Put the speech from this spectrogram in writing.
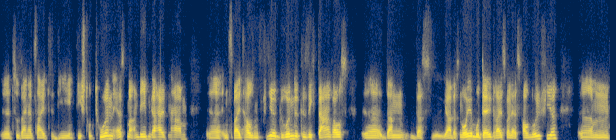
äh, zu seiner Zeit die, die Strukturen erstmal an Leben gehalten haben. Äh, in 2004 gründete sich daraus äh, dann das, ja, das neue Modell Greifswalder SV 04. Ähm,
